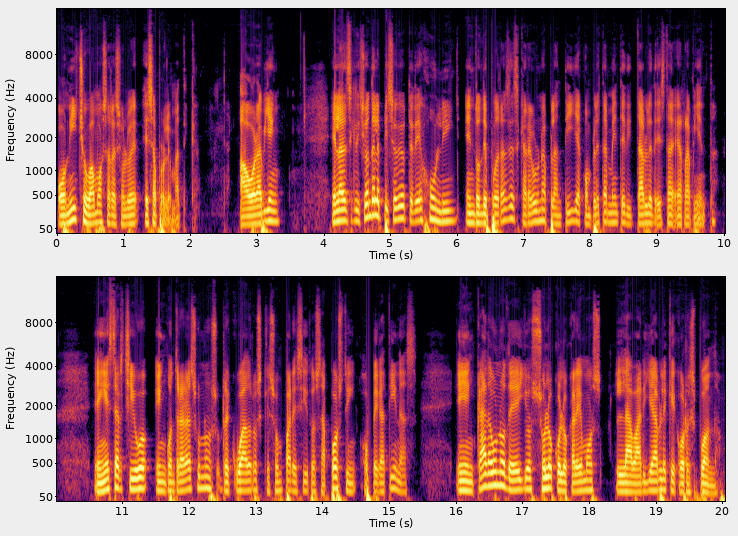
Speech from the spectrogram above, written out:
o nicho vamos a resolver esa problemática. Ahora bien, en la descripción del episodio te dejo un link en donde podrás descargar una plantilla completamente editable de esta herramienta. En este archivo encontrarás unos recuadros que son parecidos a posting o pegatinas. En cada uno de ellos solo colocaremos la variable que corresponda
